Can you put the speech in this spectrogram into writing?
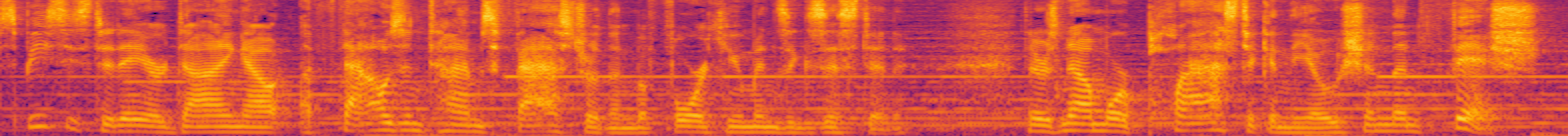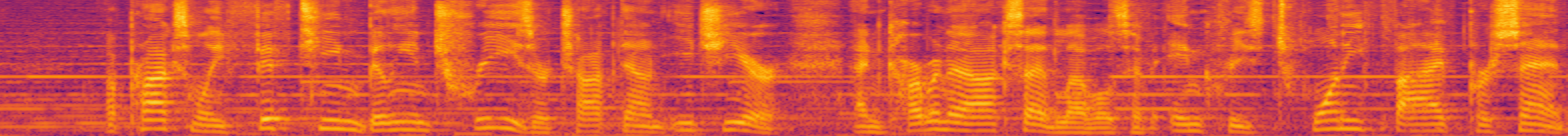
Species today are dying out a thousand times faster than before humans existed. There's now more plastic in the ocean than fish. Approximately 15 billion trees are chopped down each year, and carbon dioxide levels have increased 25%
